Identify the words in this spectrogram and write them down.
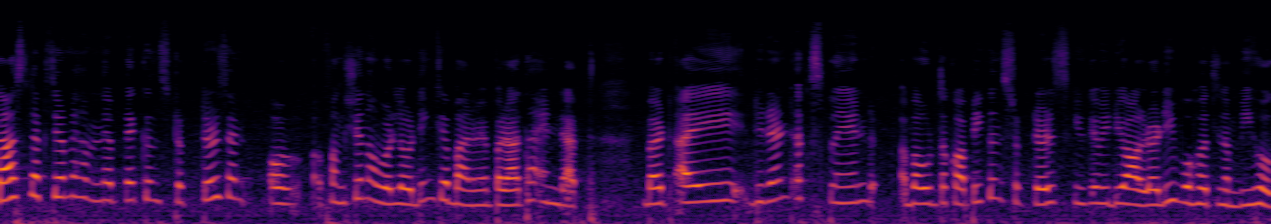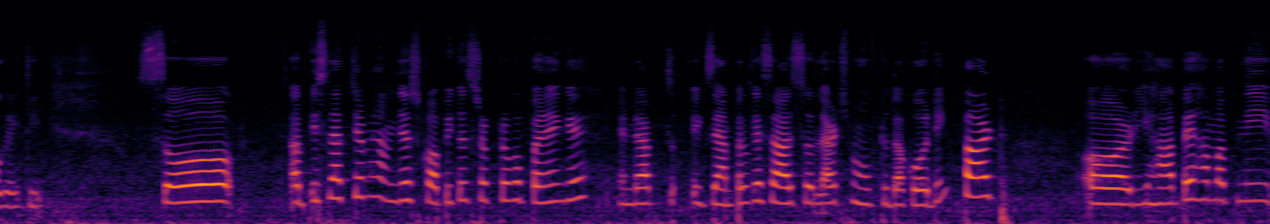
last lecture में हमने अपने constructors and function overloading के बारे में पढ़ा था in depth. But I didn't explain about the copy constructors क्योंकि वीडियो ऑलरेडी बहुत लंबी हो गई थी. So अब इस लेक्चर में हम जस्ट कॉपी कंस्ट्रक्टर को पढ़ेंगे इन डेप्थ एग्ज़ाम्पल के साथ so let's move to the coding part और यहाँ पे हम अपनी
